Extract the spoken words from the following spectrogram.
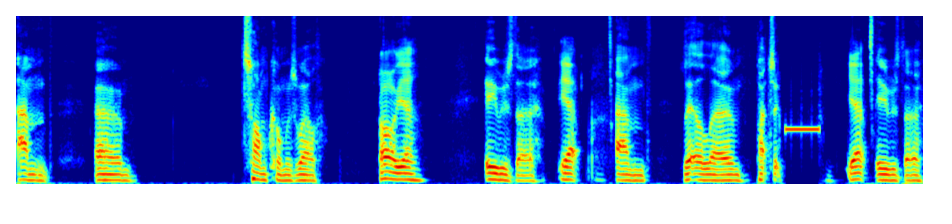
And um, Tom come as well. Oh, yeah. He was there, Yeah. and little um, Patrick, Yeah. he was there.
